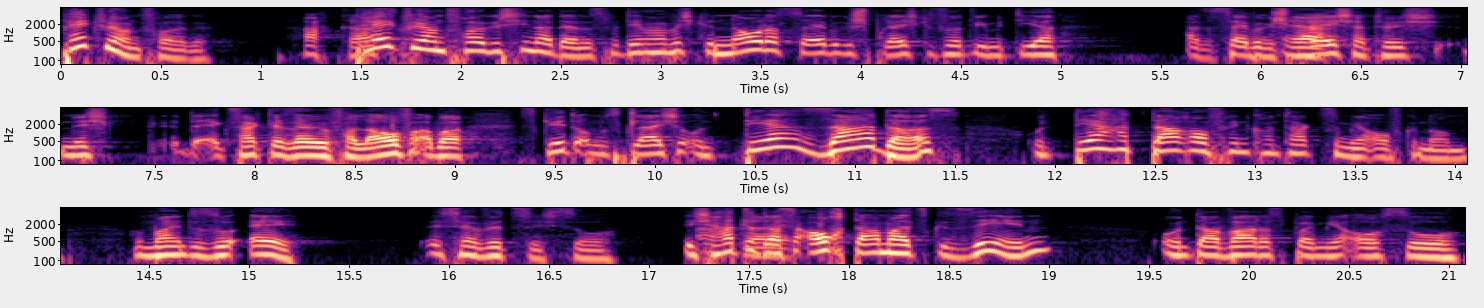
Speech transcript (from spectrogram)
Patreon-Folge. Ach, krass. Patreon-Folge China-Dennis, mit dem habe ich genau dasselbe Gespräch geführt wie mit dir. Also dasselbe Gespräch, natürlich nicht exakt derselbe Verlauf, aber es geht um das Gleiche. Und der sah das und der hat daraufhin Kontakt zu mir aufgenommen und meinte so, ey, ist ja witzig so. Ich Ach, hatte geil. das auch damals gesehen und da war das bei mir auch so.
